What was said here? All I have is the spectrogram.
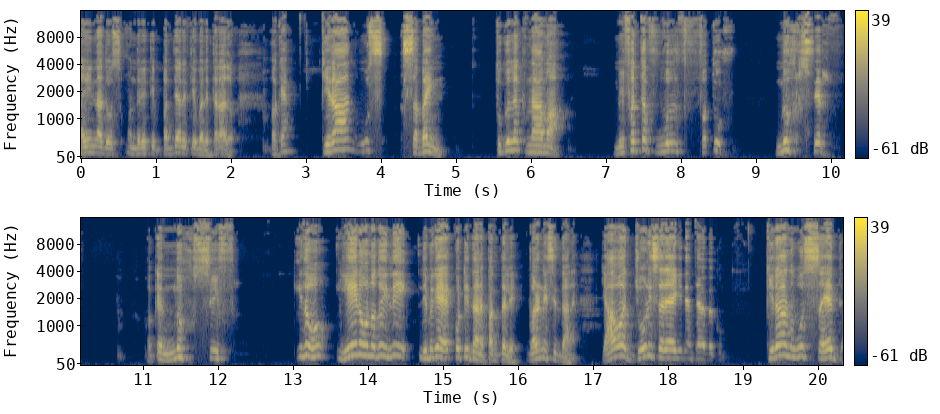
ಲೈನ್ ಅದು ಒಂದು ರೀತಿ ಪದ್ಯ ರೀತಿ ಬರೀತಾರ ಅದು. ಓಕೆ ಕಿರಾನ್ ಉಸ್ ಸಬೈನ್, ತುಗುಲಕ್ ನಾಮ ಮಿಫತ್ ಉಲ್ ಫತುಫ್, ನುಹ್ ಸಿರ್. ಓಕೆ ನುಹ್ ಸಿಫ್. ಇದು ಏನು ಅನ್ನೋದು ಇಲ್ಲಿ ನಿಮಗೆ ಕೊಟ್ಟಿದ್ದಾನೆ, ಪಕ್ಕದಲ್ಲಿ ವರ್ಣಿಸಿದ್ದಾನೆ. ಯಾವ ಜೋಡಿ ಸರಿಯಾಗಿದೆ ಅಂತ ಹೇಳಬೇಕು. ಕಿರಾನ್ ಉಸ್ ಸೈಯದ್,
